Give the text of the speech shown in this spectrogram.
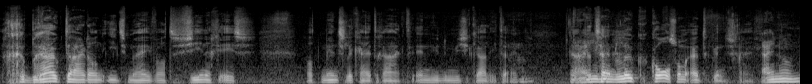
Gebruik daar dan iets mee wat zinnig is, wat menselijkheid raakt. En nu de muzikaliteit. Ja, dat zijn leuke calls om uit te kunnen schrijven. Ja, je,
